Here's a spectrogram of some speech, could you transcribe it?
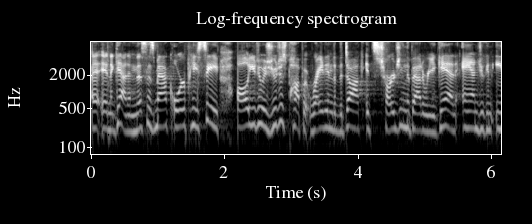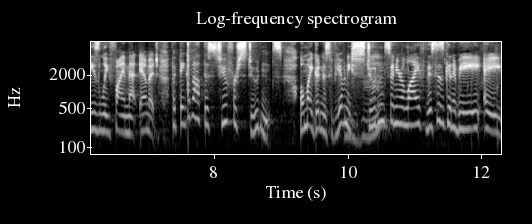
and again, and this is Mac or PC, all you do is you just pop it right into the dock. It's charging the battery again, and you can easily find that image. But think about this too for students. Oh my goodness, if you have any mm-hmm. students in your life, this is gonna be a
